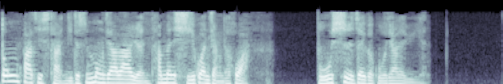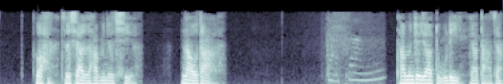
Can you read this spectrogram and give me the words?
东巴基斯坦，也就是孟加拉人，他们习惯讲的话，不是这个国家的语言。哇，这下子他们就气了，闹大了。他们就要独立，要打仗。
